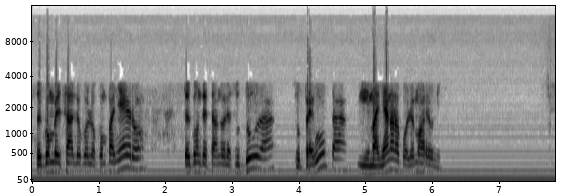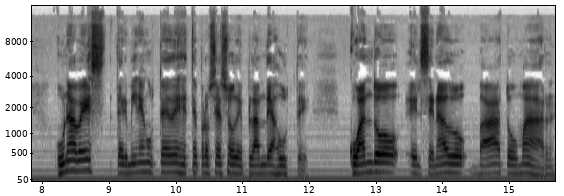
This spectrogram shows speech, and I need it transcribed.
Estoy conversando con los compañeros, estoy contestándole sus dudas, sus preguntas y mañana nos volvemos a reunir. Una vez terminen ustedes este proceso de plan de ajuste, ¿cuándo el Senado va a tomar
